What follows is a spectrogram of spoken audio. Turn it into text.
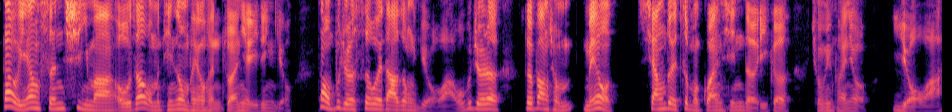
但我一样生气吗？我知道我们听众朋友很专业，一定有，但我不觉得社会大众有啊。我不觉得对棒球没有相对这么关心的一个球迷朋友有啊。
